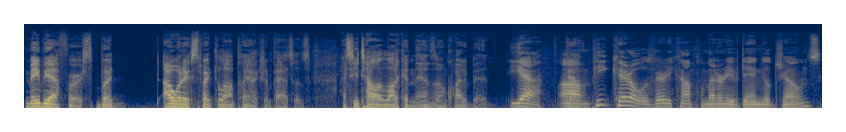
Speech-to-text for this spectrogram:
maybe at first, but I would expect a lot of play action passes. I see Tyler Lockett in the end zone quite a bit. Yeah. Um, Yeah. Pete Carroll was very complimentary of Daniel Jones.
